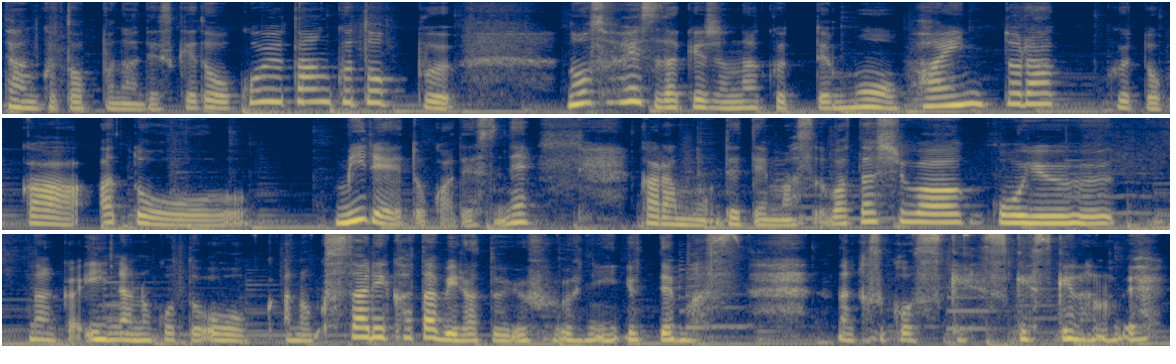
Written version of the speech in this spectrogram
タンクトップなんですけどこういうタンクトップノースフェイスだけじゃなくてもファイントラックとかあとミレーとかですねからも出てます。私はこういうなんかインナーのことをあの鎖片びらというふうに言ってます。なんかそこスケスケスケなので。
